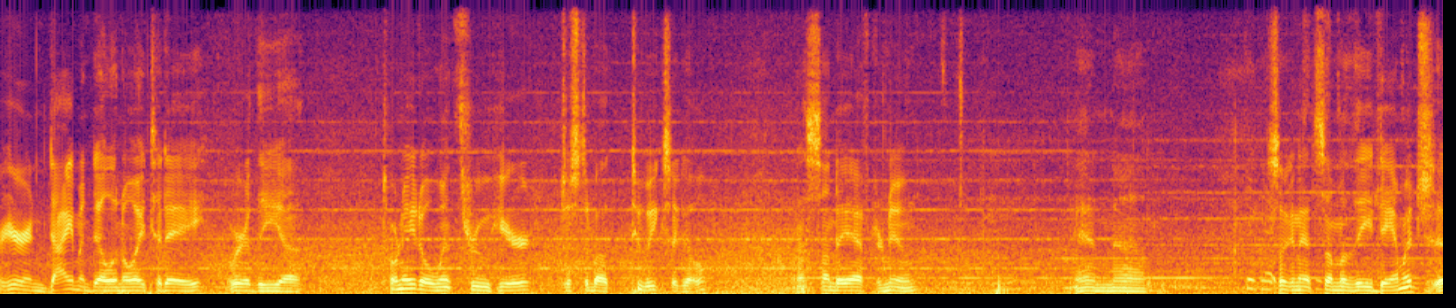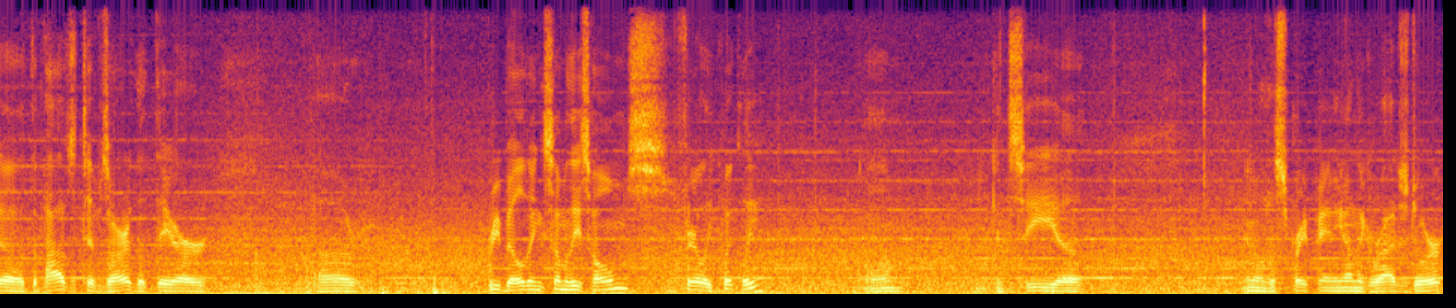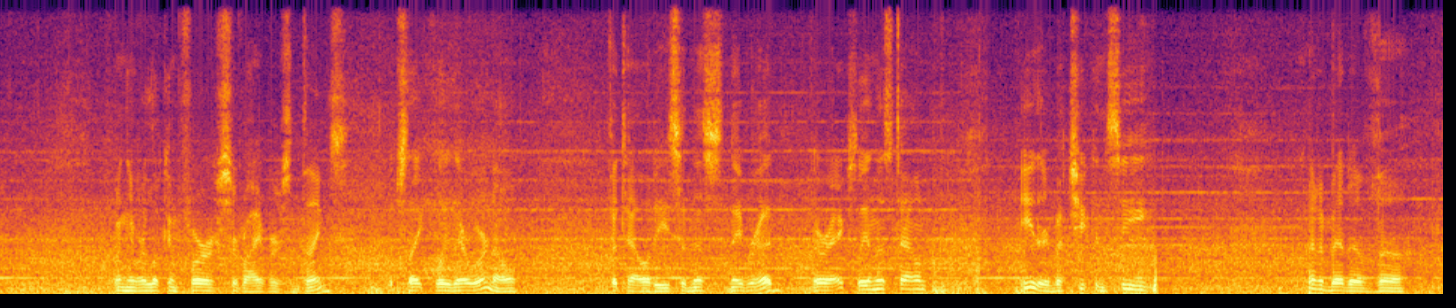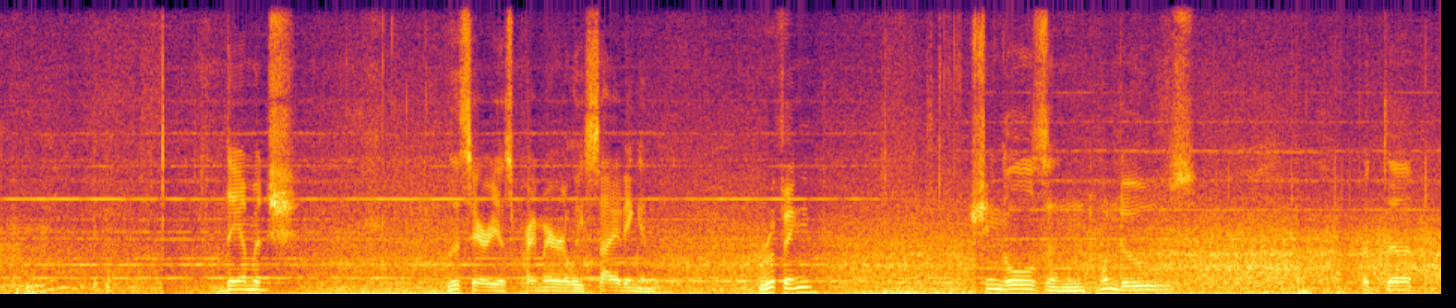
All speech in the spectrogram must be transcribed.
We're here in Diamond, Illinois today, where the uh, tornado went through here just about two weeks ago on a Sunday afternoon. And uh, just looking at some of the damage, uh, the positives are that they are uh, rebuilding some of these homes fairly quickly. Um, you can see, uh, you know, the spray painting on the garage door when they were looking for survivors and things. Which thankfully there were no fatalities in this neighborhood, or actually in this town either. But you can see quite a bit of uh, damage. This area is primarily siding and roofing, shingles and windows. But uh,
